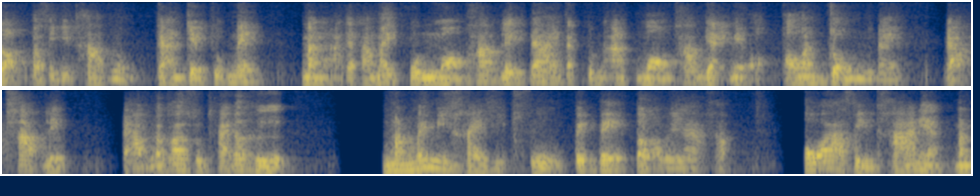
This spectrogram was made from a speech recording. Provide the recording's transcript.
ดรอปประสิทธิภาพ การเก็บทุกเม็ด มันอาจจะทำให้คุณมองภาพเล็กได้ แต่คุณอาจมองภาพใหญ่ไม่ออก เพราะมันจมอยู่ในดับภาพเล็กนะครับ แล้วก็สุดท้ายก็คือ มันไม่มีใครที่ถูกเป๊ะๆตลอดเวลาครับ เพราะว่าสินค้าเนี่ยมัน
